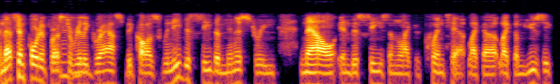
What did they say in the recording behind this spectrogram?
And that's important for us to Mhm. really grasp because we need to see the ministry now in this season like a quintet, like a like a music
